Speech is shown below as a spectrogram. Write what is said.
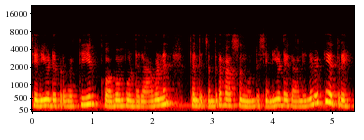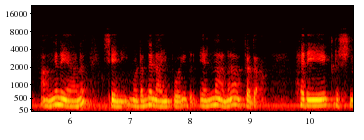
ശനിയുടെ പ്രവൃത്തിയിൽ കോപം പൂണ്ട രാവണൻ തന്റെ ചന്ദ്രഹാസം കൊണ്ട് ശനിയുടെ കാലിന് വെട്ടിയത്രേ. അങ്ങനെയാണ് ശനി മുടന്തനായി പോയത് എന്നാണ് ആ കഥ. ഹരേ കൃഷ്ണ.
